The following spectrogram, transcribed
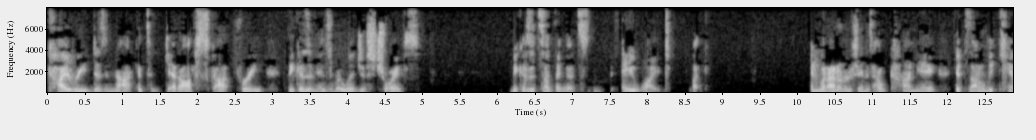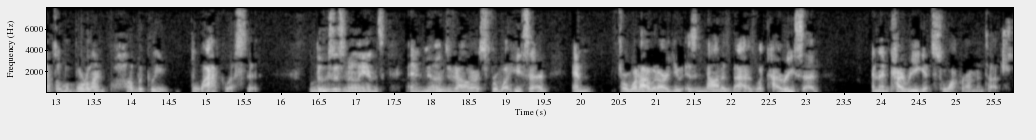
Kyrie does not get to get off scot free because of his religious choice, because it's something that's a white. Like, and what I don't understand is how Kanye gets not only canceled, but borderline publicly blacklisted, loses millions and millions of dollars for what he said, and for what I would argue is not as bad as what Kyrie said. And then Kyrie gets to walk around untouched.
